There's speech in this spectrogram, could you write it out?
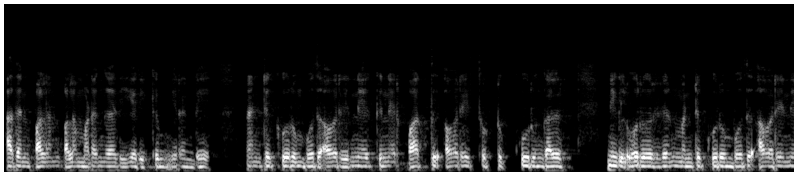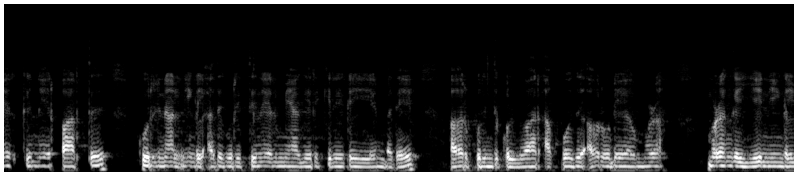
அதன் பலன் பல மடங்கு அதிகரிக்கும். இரண்டு நன்றி கூறும்போது அவரை நேருக்கு நேர் பார்த்து அவரை தொட்டு கூறுங்கள். நீங்கள் ஒருவரிடம் நன்றி கூறும்போது அவரை நேருக்கு நேர் பார்த்து கூறினால் நீங்கள் அது குறித்து நேர்மையாக இருக்கிறீர்கள் என்பதை அவர் புரிந்து கொள்வார். அப்போது அவருடைய முழ முழங்கையே நீங்கள்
